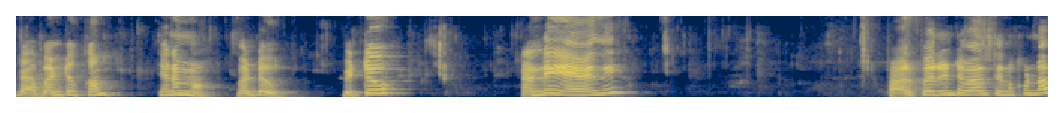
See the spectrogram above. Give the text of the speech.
రా బంటు కమ్. తినమ్మా. బంటు. బిట్టు. రండి ఏమైంది? పారిపోయారంటే వాళ్ళు తినకుండా?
